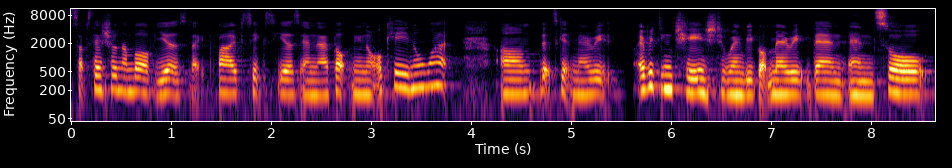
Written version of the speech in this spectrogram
substantial number of years, like five, six years, and I thought, you know, okay, you know what, um, let's get married. Everything changed when we got married then, and so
